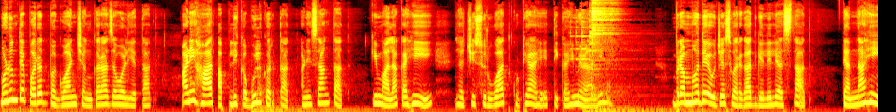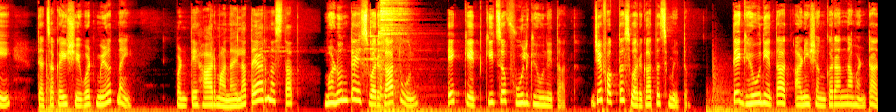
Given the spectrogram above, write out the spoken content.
म्हणून ते परत भगवान शंकराजवळ येतात आणि हार आपली कबूल करतात आणि सांगतात की मला काही ह्याची सुरुवात कुठे आहे ती काही मिळाली नाही. ब्रह्मदेव जे स्वर्गात गेलेले असतात त्यांनाही त्याचा काही शेवट मिळत नाही पण ते हार मानायला तयार नसतात. म्हणून ते स्वर्गातून एक केतकीचं फूल घेऊन येतात जे फक्त स्वर्गातच मिळतं. ते घेऊन येतात आणि शंकरांना म्हणतात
